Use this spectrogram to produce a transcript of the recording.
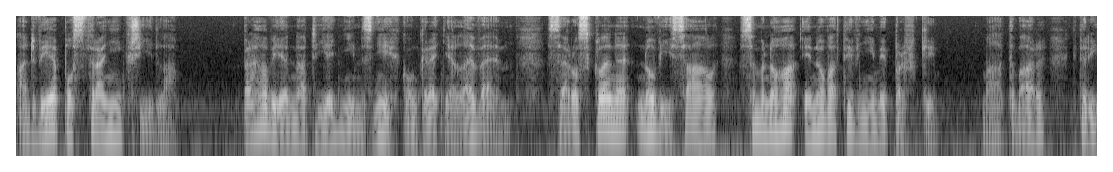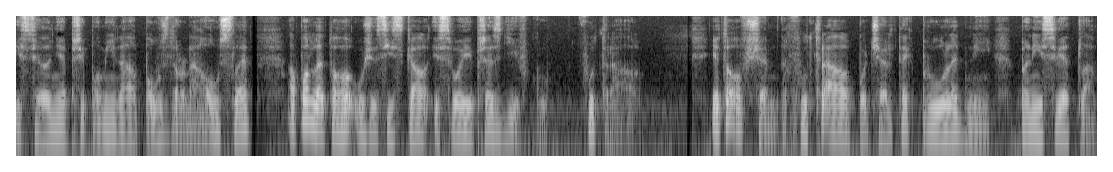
a dvě postraní křídla. Právě nad jedním z nich, konkrétně levém, se rozklene nový sál s mnoha inovativními prvky. Má tvar, který silně připomíná pouzdro na housle a podle toho už získal i svoji přezdívku – futrál. Je to ovšem futrál po čertech průledný, plný světla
